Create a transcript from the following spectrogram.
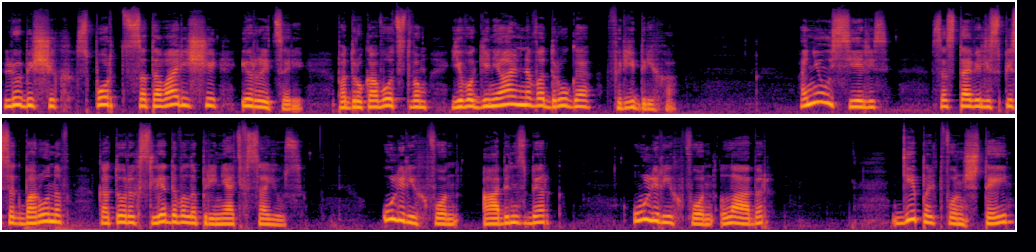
любящих спорт сотоварищей и рыцарей под руководством его гениального друга Фридриха. Они уселись, составили список баронов, которых следовало принять в союз. Ульрих фон Абенсберг, Ульрих фон Лабер, Гиппольд фон Штейн,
